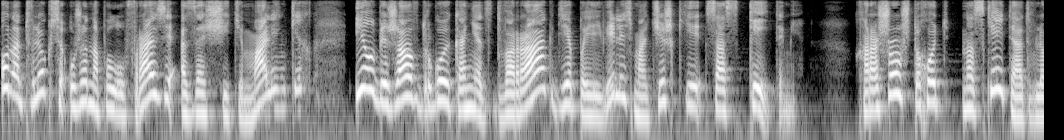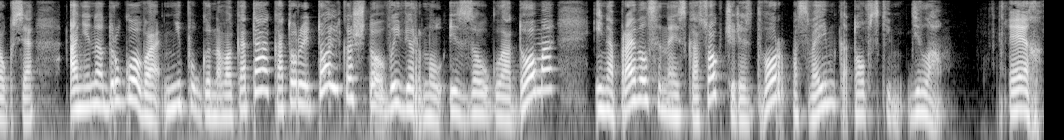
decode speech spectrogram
Он отвлекся уже на полуфразе о защите маленьких и убежал в другой конец двора, где появились мальчишки со скейтами. Хорошо, что хоть на скейты отвлекся, а не на другого непуганного кота, который только что вывернул из-за угла дома и направился наискосок через двор по своим котовским делам. Эх,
